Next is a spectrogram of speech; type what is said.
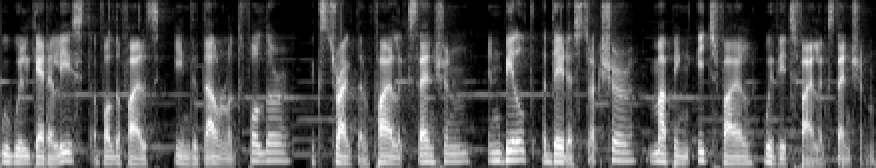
we will get a list of all the files in the download folder, extract their file extension, and build a data structure mapping each file with its file extension.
